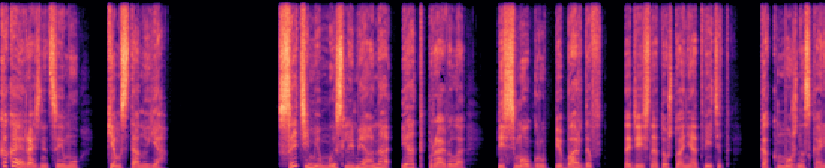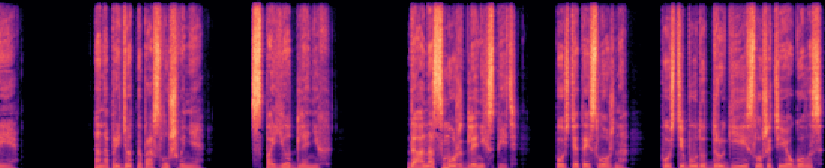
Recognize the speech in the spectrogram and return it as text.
Какая разница ему, кем стану я?» С этими мыслями она и отправила письмо группе бардов, надеясь на то, что они ответят как можно скорее. Она придет на прослушивание, споет для них. Да, она сможет для них спеть. Пусть это и сложно. Пусть и будут другие слушать ее голос.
